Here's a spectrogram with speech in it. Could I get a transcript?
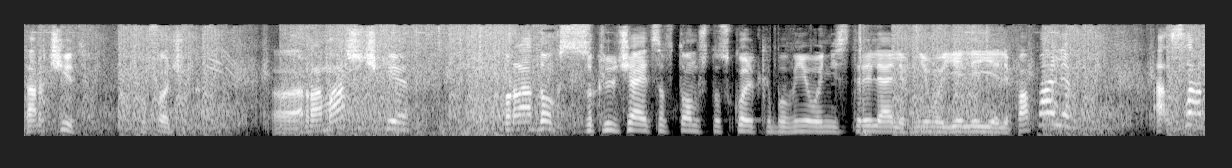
Торчит кусочек э, ромашечки. Парадокс заключается в том, что сколько бы в него ни стреляли, в него еле-еле попали. ASAP,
